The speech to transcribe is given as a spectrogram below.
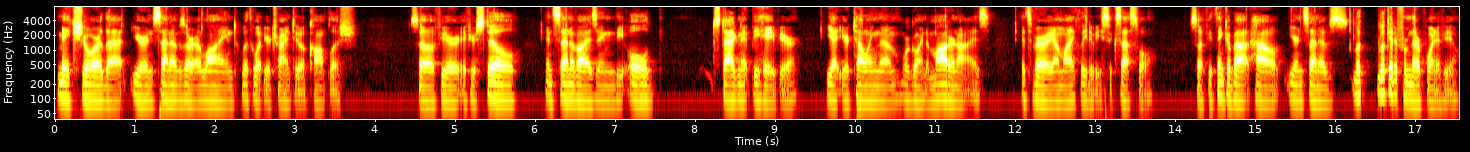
make sure that your incentives are aligned with what you're trying to accomplish. So if you're if you're still incentivizing the old stagnant behavior, yet you're telling them we're going to modernize, it's very unlikely to be successful. So if you think about how your incentives look look at it from their point of view,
